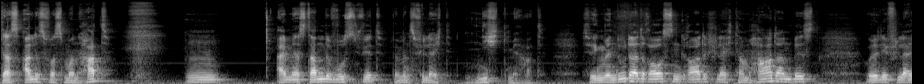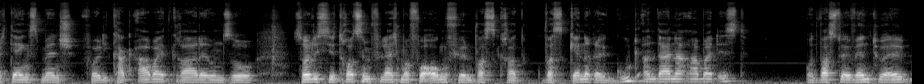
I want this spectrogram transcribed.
dass alles, was man hat, hm, einem erst dann bewusst wird, wenn man es vielleicht nicht mehr hat. Deswegen, wenn du da draußen gerade vielleicht am Hadern bist, oder dir vielleicht denkst, Mensch, voll die Kackarbeit gerade und so, solltest du dir trotzdem vielleicht mal vor Augen führen, was gerade, was generell gut an deiner Arbeit ist und was du eventuell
